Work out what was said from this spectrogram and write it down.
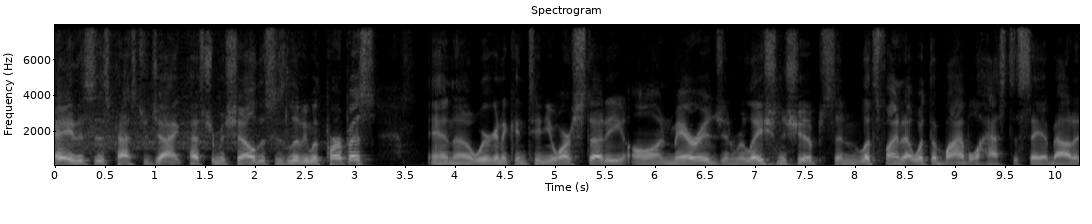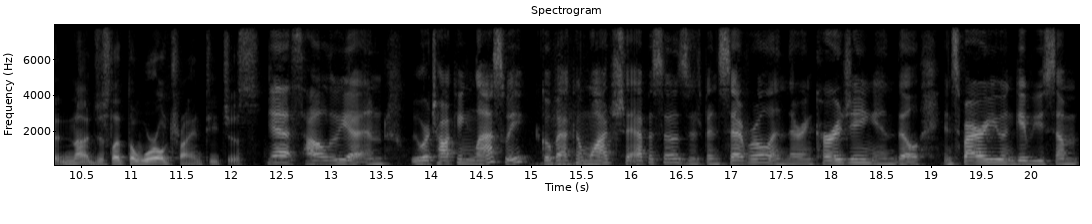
Hey, this is Pastor Jack, Pastor Michelle. This is Living with Purpose. And uh, we're going to continue our study on marriage and relationships. And let's find out what the Bible has to say about it and not just let the world try and teach us. Yes, hallelujah. And we were talking last week. Go back and watch the episodes. There's been several, and they're encouraging and they'll inspire you and give you some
